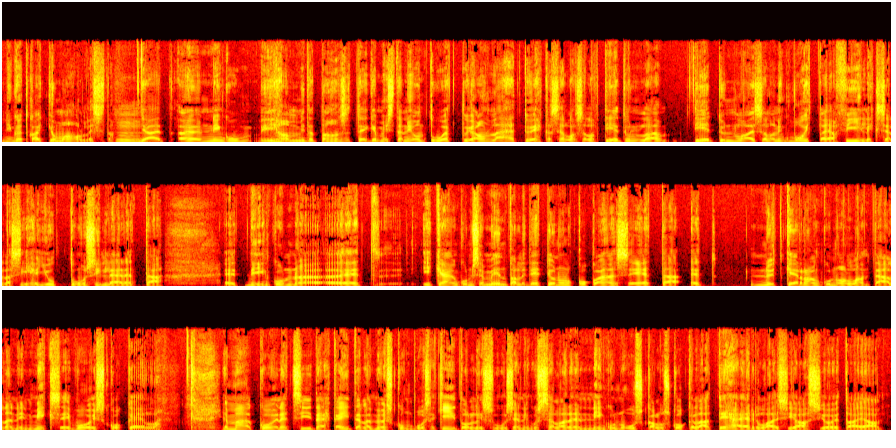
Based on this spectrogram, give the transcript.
niin kuin, että kaikki on mahdollista. Mm. Ja että äh, niin kuin, ihan mitä tahansa tekemistä niin on tuettu ja on lähetty ehkä sellaisella tietynla, tietynlaisella niin kuin voittajafiiliksellä siihen juttuun silleen, että et niin kuin, et ikään kuin se mentaliteetti on ollut koko ajan se, että et nyt kerran kun ollaan täällä, niin miksei voisi kokeilla. Ja mä koen, että siitä ehkä itsellä myös kumpuu se kiitollisuus ja niin kuin sellainen niin kuin uskallus kokeilla ja tehdä erilaisia asioita ja –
